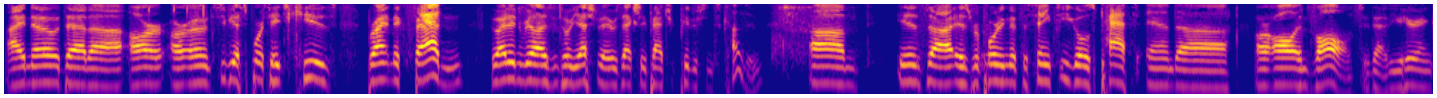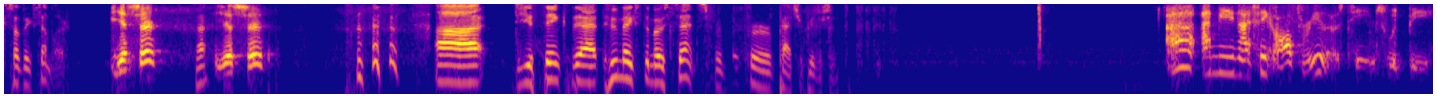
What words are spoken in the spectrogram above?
I know that uh, our our own CBS Sports HQ's Bryant McFadden, who I didn't realize until yesterday was actually Patrick Peterson's cousin, um, is uh, is reporting that the Saints, Eagles, Pats, and uh, are all involved. in That are you hearing something similar? yes sir Huh? yes sir Uh, do you think that who makes the most sense for for Patrick Peterson? Uh, I mean, I think all three of those teams would be.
